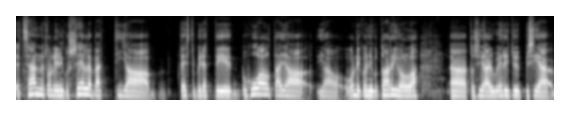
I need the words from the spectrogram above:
että säännöt oli niin selvät ja teistä pidettiin huolta ja, ja oliko niin tarjolla ää, tosiaan niin erityyppisiä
